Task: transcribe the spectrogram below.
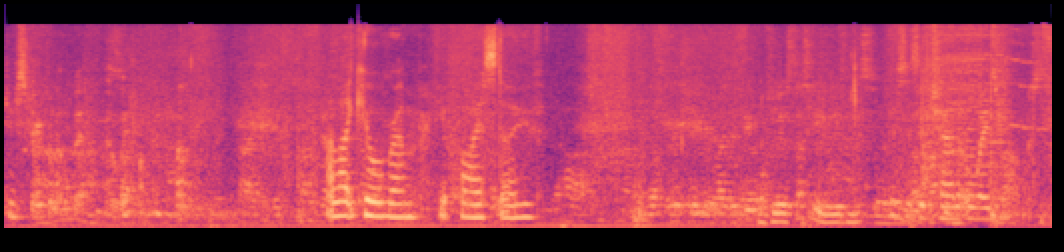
can scrape a little bit. I like your um your fire stove. This is a chair that always rocks.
